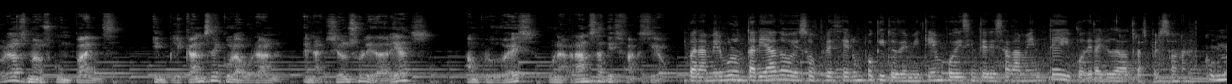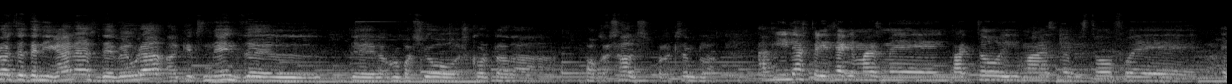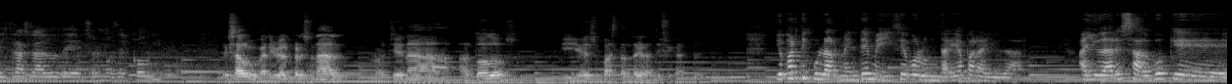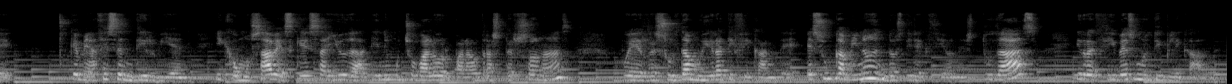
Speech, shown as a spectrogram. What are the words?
Veure els meus companys implicant-se i col·laborant en accions solidàries em produeix una gran satisfacció. Para mí el voluntariado es ofrecer un poquito de mi tiempo desinteresadamente y poder ayudar a otras personas. Com no has de tenir ganes de veure aquests nens del, de l'agrupació escorta de Pau Casals, per exemple. A mí la experiencia que más me impactó y más me gustó fue el traslado de enfermos del COVID. Es algo que a nivel personal nos llena a todos y es bastante gratificante. Yo particularmente me hice voluntaria para ayudar. Ayudar es algo que, que me hace sentir bien y como sabes que esa ayuda tiene mucho valor para otras personas, pues resulta muy gratificante. Es un camino en dos direcciones. Tú das y recibes multiplicado.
